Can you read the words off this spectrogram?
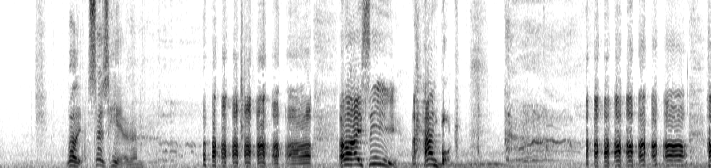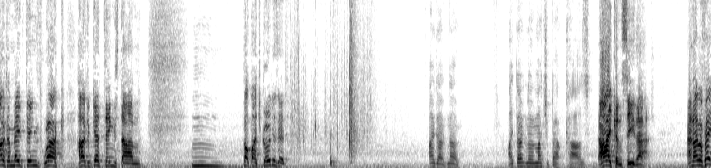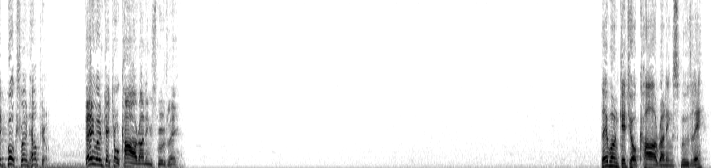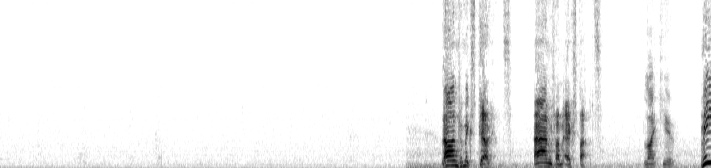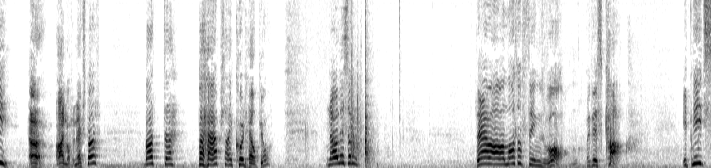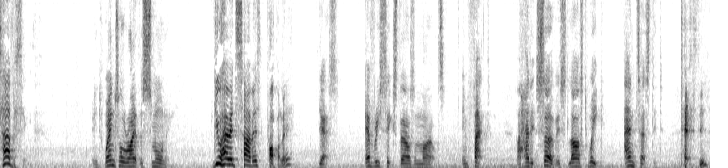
Well, it says here, um, oh, I see. The handbook. how to make things work, how to get things done. Hmm, Not much good, is it? I don't know. I don't know much about cars. I can see that. And I'm afraid books won't help you. They won't get your car running smoothly. They won't get your car running smoothly. Learn from experience and from experts. Like you. Me? Oh, I'm not an expert. But uh, perhaps I could help you. Now listen. There are a lot of things wrong with this car. It needs servicing. It went all right this morning. Do you have it serviced properly? Yes. Every 6,000 miles. In fact, I had it serviced last week and tested. Tested?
